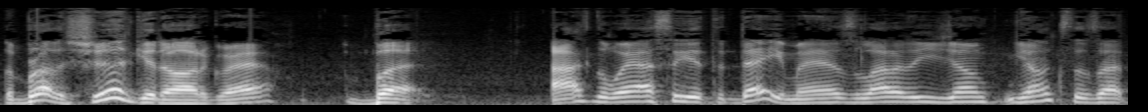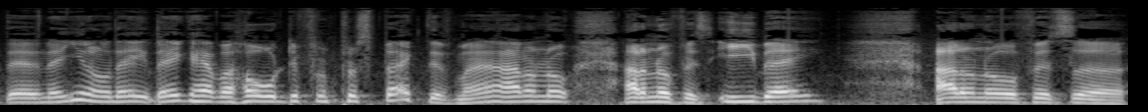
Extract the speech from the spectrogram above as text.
The brother should get autograph, but I, the way I see it today, man, there's a lot of these young youngsters out there, and they, you know, they they have a whole different perspective, man. I don't know, I don't know if it's eBay, I don't know if it's a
